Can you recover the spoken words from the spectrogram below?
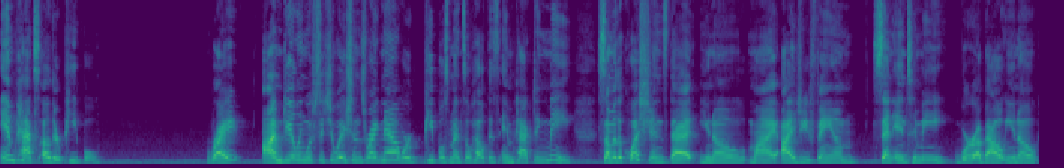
impacts other people right I'm dealing with situations right now where people's mental health is impacting me. Some of the questions that, you know, my IG fam sent in to me were about, you know,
